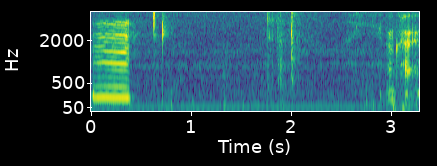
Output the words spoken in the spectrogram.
Hmm. Okay.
